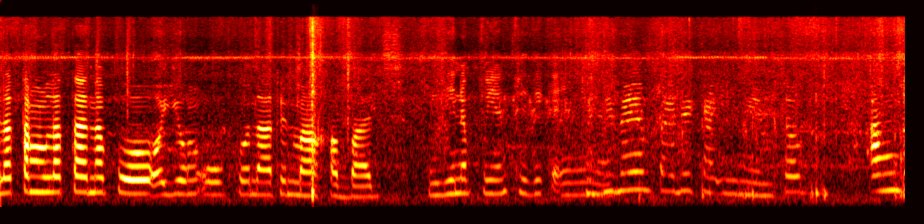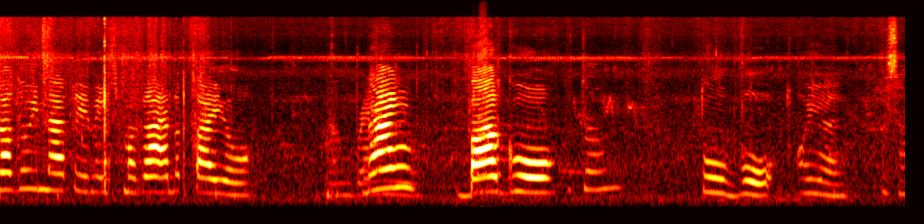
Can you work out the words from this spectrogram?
latang-lata na po yung upo natin mga kabads. Hindi na po yan pwede kainin Hindi na yan pwede kainin. So, ang gagawin natin is maghahanap tayo ng ng bago Ito. tubo. Ayan. Isa.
